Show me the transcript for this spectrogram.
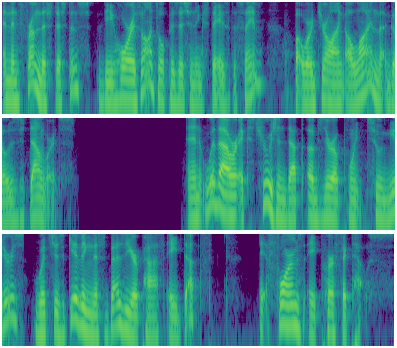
And then from this distance, the horizontal positioning stays the same, but we're drawing a line that goes downwards. And with our extrusion depth of 0.2 meters, which is giving this Bezier path a depth, it forms a perfect house.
